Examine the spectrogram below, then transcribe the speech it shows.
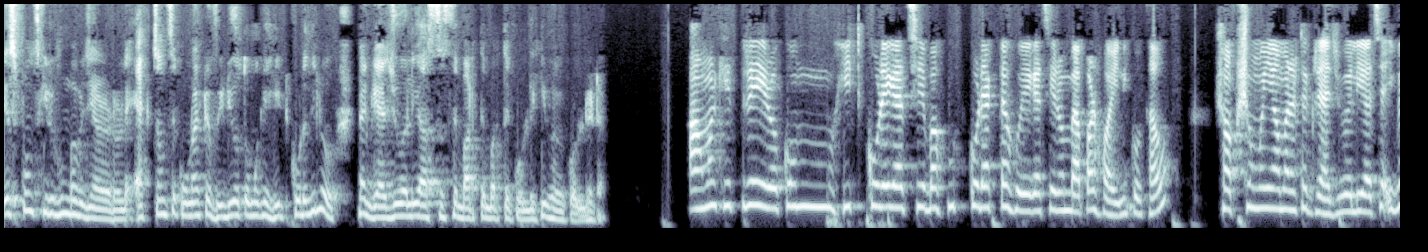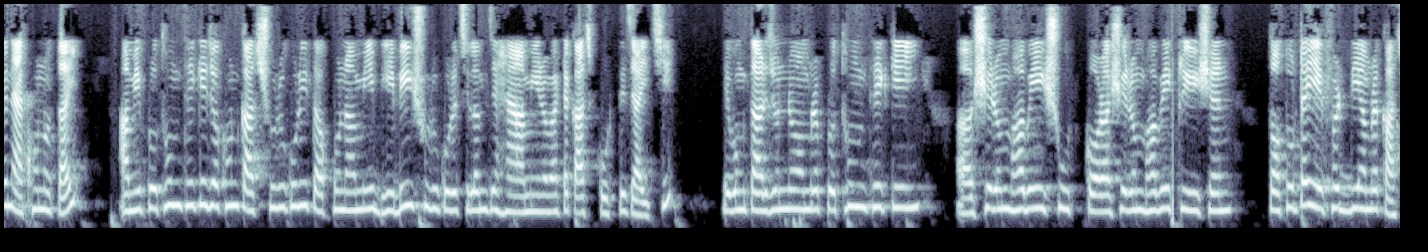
রেসপন্স কীরকম ভাবে জেনারেট হলো? এক চান্সে কোনো একটা ভিডিও তোমাকে হিট করে দিল, না গ্র্যাজুয়ালি আস্তে আস্তে বাড়তে বাড়তে করলে? কীভাবে করলে এটা? আমার ক্ষেত্রে এরকম হিট করে গেছে বা হুট করে একটা হয়ে গেছে, এরকম ব্যাপার হয়নি কোথাও। সবসময় আমার একটা গ্র্যাজুয়ালি আছে ইভেন এখনও তাই। আমি প্রথম থেকে যখন কাজ শুরু করি, তখন আমি ভেবেই শুরু করেছিলাম যে হ্যাঁ আমি এরকম একটা কাজ করতে চাইছি। এবং তার জন্য আমরা প্রথম থেকেই সেরমভাবেই শ্যুট করা সেরমভাবে ক্রিয়েশন ততটাই এফর্ট দিয়ে আমরা কাজ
